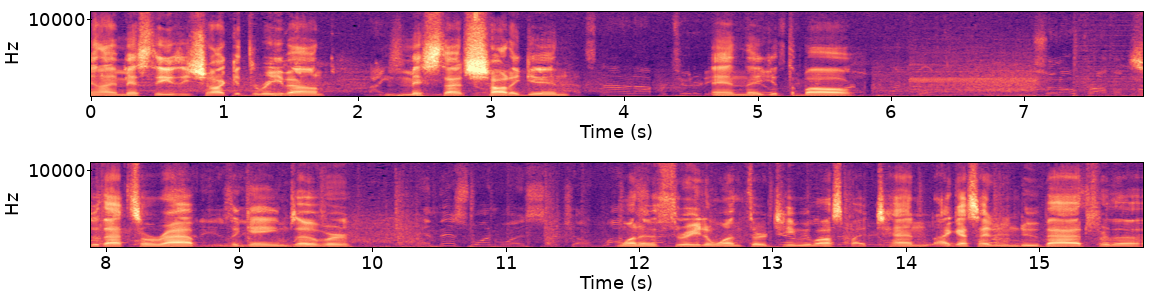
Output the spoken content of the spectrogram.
And I miss the easy shot, get the rebound. Miss that shot again. And they get the ball. So that's a wrap. The game's over. 103 to 113. We lost by 10. I guess I didn't do bad for the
